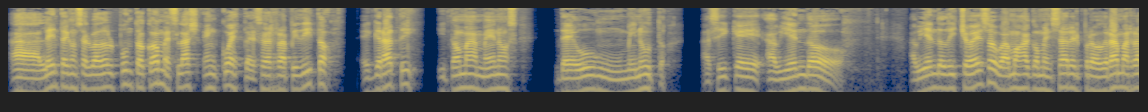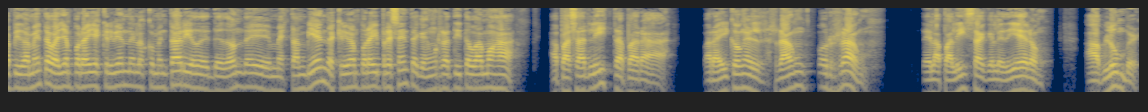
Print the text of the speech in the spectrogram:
a lenteconservador.com slash encuesta. Eso es rapidito, es gratis y toma menos de un minuto. Así que habiendo, habiendo dicho eso, vamos a comenzar el programa rápidamente. Vayan por ahí escribiendo en los comentarios desde dónde me están viendo. Escriban por ahí presente que en un ratito vamos a, a pasar lista para, para ir con el round por round de la paliza que le dieron a Bloomberg.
